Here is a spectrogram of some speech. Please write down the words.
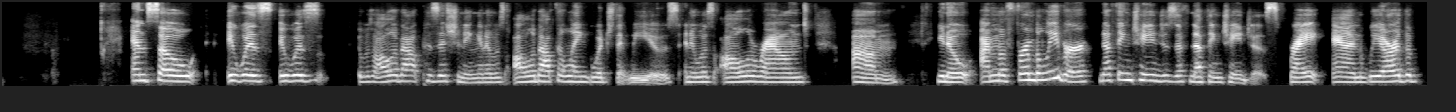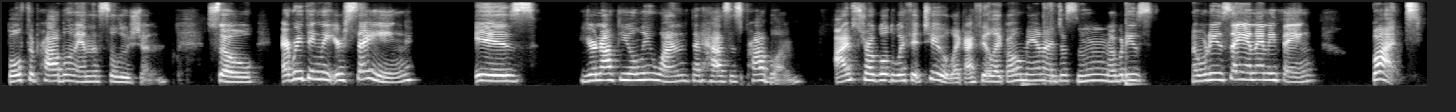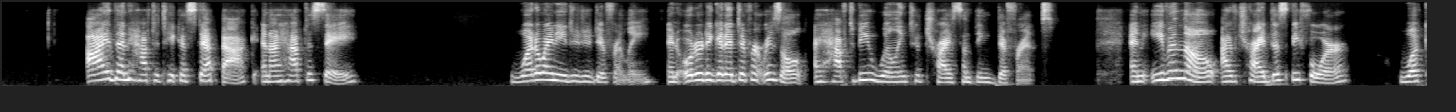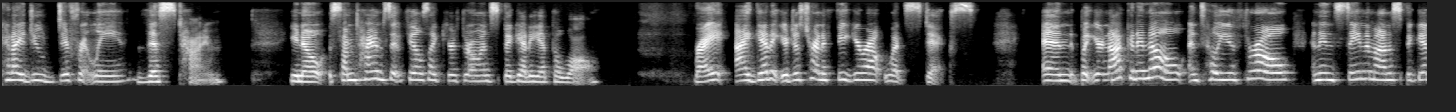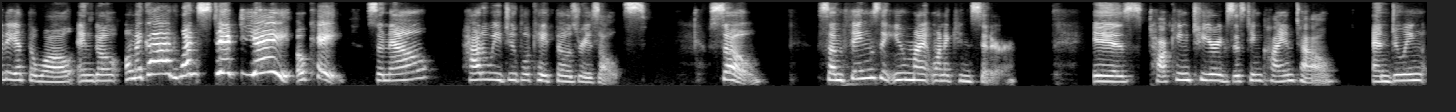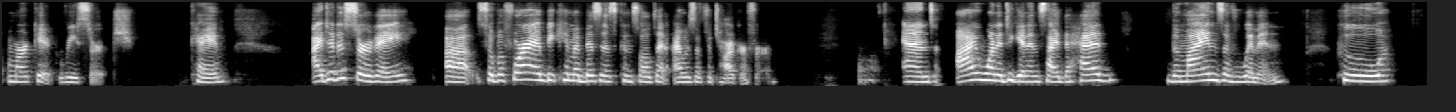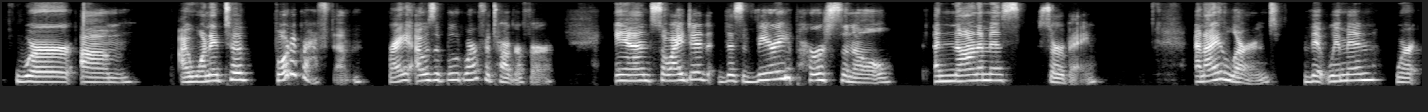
And so it was, it was, it was all about positioning and it was all about the language that we use. And it was all around um, you know i'm a firm believer nothing changes if nothing changes right? And we are the both the problem and the solution. So everything that you're saying is you're not the only one that has this problem. I've struggled with it too. Like i feel like oh man i just mm, nobody's nobody's saying anything. But i then have to take a step back and i have to say what do I need to do differently? In order to get a different result, I have to be willing to try something different. And even though I've tried this before, what could I do differently this time? You know, sometimes it feels like you're throwing spaghetti at the wall, right? I get it. You're just trying to figure out what sticks. And, but you're not going to know until you throw an insane amount of spaghetti at the wall and go, oh my God, one stick, yay. Okay. So now, how do we duplicate those results? So, some things that you might want to consider is talking to your existing clientele and doing market research. Okay. I did a survey. Uh, so before I became a business consultant, I was a photographer. And I wanted to get inside the head, the minds of women who were, um, I wanted to photograph them, right? I was a boudoir photographer. And so I did this very personal, anonymous survey. And I learned that women were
